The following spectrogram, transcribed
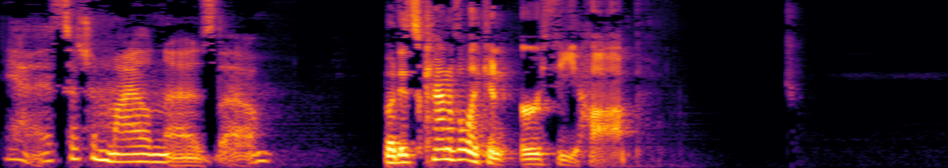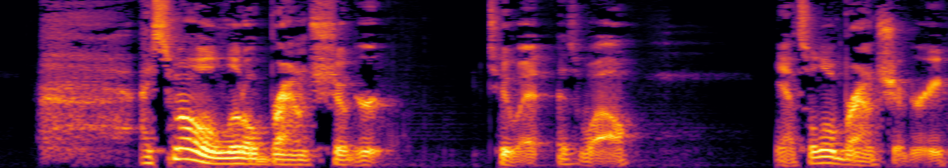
Yeah, it's such a mild nose though. But it's kind of like an earthy hop. I smell a little brown sugar to it as well. Yeah, it's a little brown sugary.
